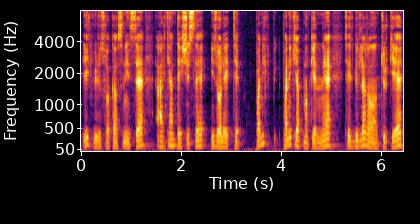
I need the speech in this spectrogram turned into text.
ilk virüs vakasını ise erken teşhisle izole etti. Panik, panik yapmak yerine tedbirler alan Türkiye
